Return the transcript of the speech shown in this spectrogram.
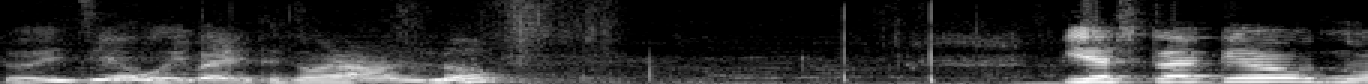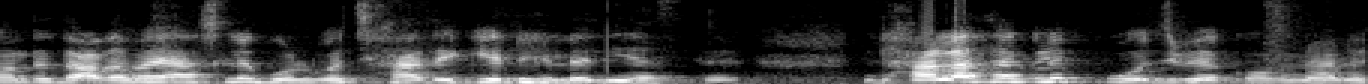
তো এই যে ওই বাড়ি থেকে আবার আনলো। পেঁয়াজটাকেও তোমাদের দাদাভাই আসলে বলব ছাদে গিয়ে ঢেলে দিয়ে আসতে। ঢালা থাকলে পচবে কম, নাহলে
